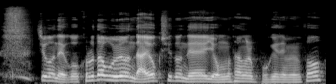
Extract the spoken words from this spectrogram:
그치? 찍어내고 그러다 보면 나 역시도 내 영상을 보게 되면서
